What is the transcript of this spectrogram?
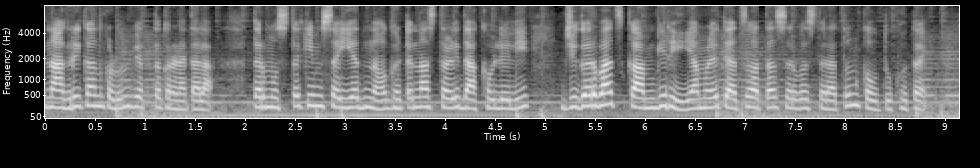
नागरिकांकडून व्यक्त करण्यात आला. तर मुस्तकीम सय्यदनं घटनास्थळी दाखवलेली जिगरबाज कामगिरी यामुळे त्याचं आता सर्व स्तरातून कौतुक होत आहे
